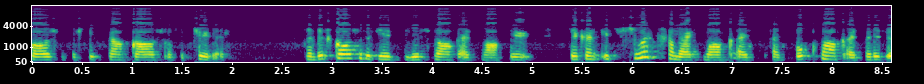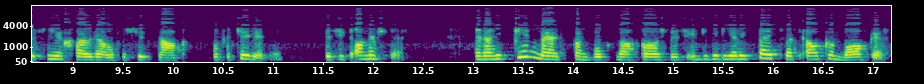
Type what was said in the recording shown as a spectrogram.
kaas of 'n stukmelk kaas of 'n cheddar. En dit kaas wat jy beesmelk uitmaak, jy, jy kan iets soortgelyk maak uit uit bokmelk uit, maar dit is nie 'n gouda of 'n stukmelk of 'n cheddar nie. Dit is anders. En dan die kenmerk van bokmelk kaas is individualiteit wat elke maker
